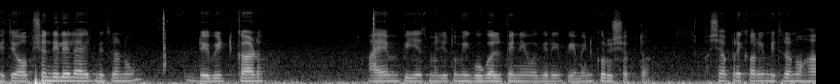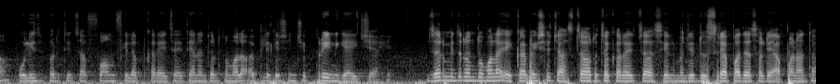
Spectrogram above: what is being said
इथे ऑप्शन दिलेले आहेत मित्रांनो debit card I M P S म्हणजे तुम्ही गुगल पेने वगैरे पेमेंट करू शकता. अशा प्रकारे मित्रांनो हा पोलीस भरतीचा फॉर्म फिलअप करायचा आहे. त्यानंतर तुम्हाला ॲप्लिकेशनची प्रिंट घ्यायची आहे. जर मित्रांनो तुम्हाला एकापेक्षा जास्त अर्ज करायचा असेल म्हणजे दुसऱ्या पदासाठी आपण आता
